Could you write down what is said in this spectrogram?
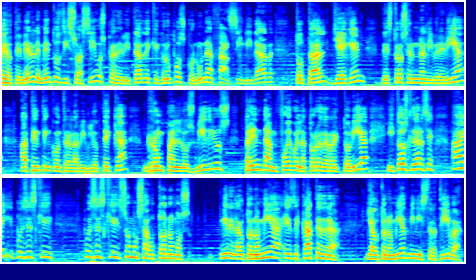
pero tener elementos disuasivos para evitar de que grupos con una facilidad total lleguen, destrocen una librería, atenten contra la biblioteca, rompan los vidrios, prendan fuego en la torre de rectoría y todos quedarse, ay, pues es que, pues es que somos autónomos. Mire, la autonomía es de cátedra y autonomía administrativa.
